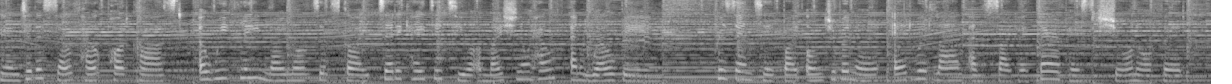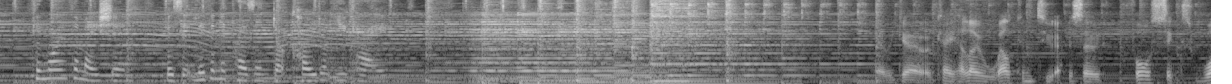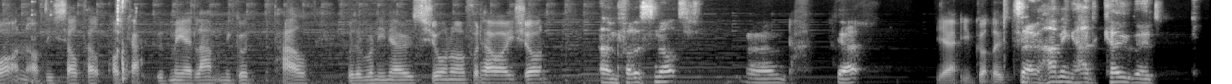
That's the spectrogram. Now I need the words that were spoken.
Welcome to the Self Help Podcast, a weekly no nonsense guide dedicated to your emotional health and well being. Presented by entrepreneur Edward Lamb and psychotherapist Sean Orford. For more information, visit liveinthepresent.co.uk. There we go. Okay, hello, welcome to episode 461 of the Self Help Podcast with me, Ed Lamb, my good pal with a runny nose, Sean Orford. How are you, Sean? I'm full of snot. Um, yeah. Yeah, you've got those two. So, having had COVID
